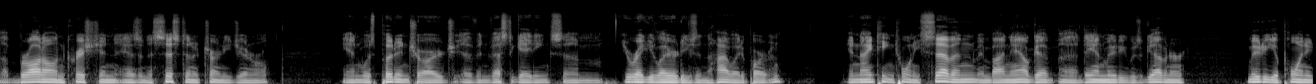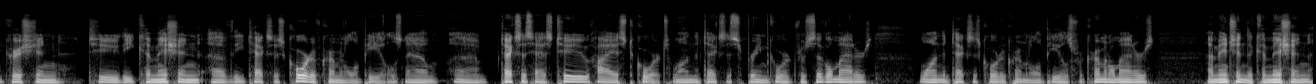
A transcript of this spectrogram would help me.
uh, brought on Christian as an assistant attorney general and was put in charge of investigating some irregularities in the highway department. In 1927, and by now uh, Dan Moody was governor, Moody appointed Christian to the commission of the Texas Court of Criminal Appeals. Now, uh, Texas has two highest courts one, the Texas Supreme Court for civil matters, one, the Texas Court of Criminal Appeals for criminal matters. I mentioned the commission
